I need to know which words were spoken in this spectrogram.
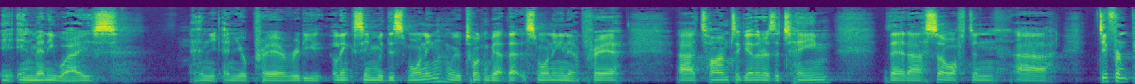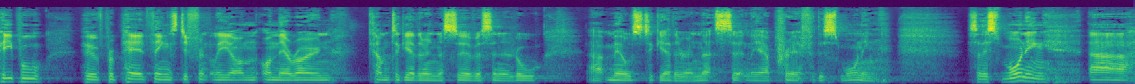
in many ways and, and your prayer really links in with this morning. We were talking about that this morning in our prayer uh, time together as a team. That are so often uh, different people who have prepared things differently on on their own come together in a service, and it all uh, melds together. And that's certainly our prayer for this morning. So this morning uh,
